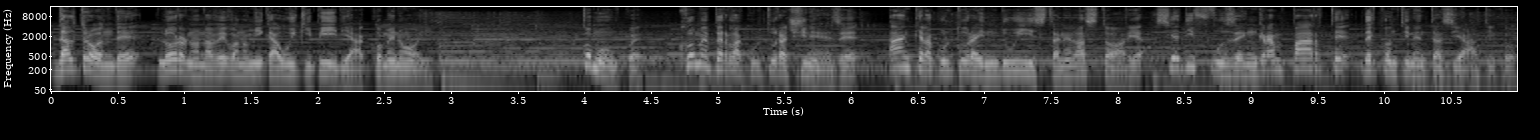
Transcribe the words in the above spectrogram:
D'altronde, loro non avevano mica Wikipedia come noi. Comunque, come per la cultura cinese, anche la cultura induista nella storia si è diffusa in gran parte del continente asiatico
